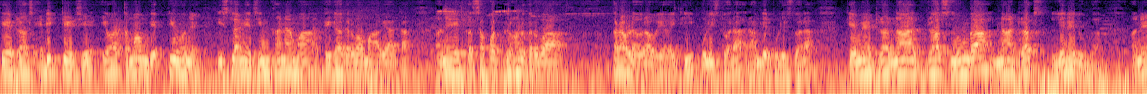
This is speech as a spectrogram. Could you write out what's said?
કે ડ્રગ્સ એડિક્ટેડ છે, એવા તમામ વ્યક્તિઓને ઇસ્લામિયા જીમખાનામાં ભેગા કરવામાં આવ્યા હતા અને એક શપથ ગ્રહણ કરવા કરાવડાવડાવ્યા અહીંથી પોલીસ દ્વારા, રાંદેર પોલીસ દ્વારા, કે મેં ના ડ્રગ્સ લૂંગા, ના ડ્રગ્સ લેને દૂંગા. અને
